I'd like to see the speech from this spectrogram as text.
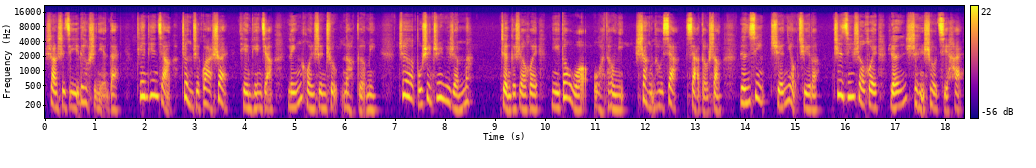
上世纪六十年代，天天讲政治挂帅，天天讲灵魂深处闹革命。这不是知于人吗？整个社会你斗我，我斗你，上斗下，下斗上，人性全扭曲了。至今社会人深受其害，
